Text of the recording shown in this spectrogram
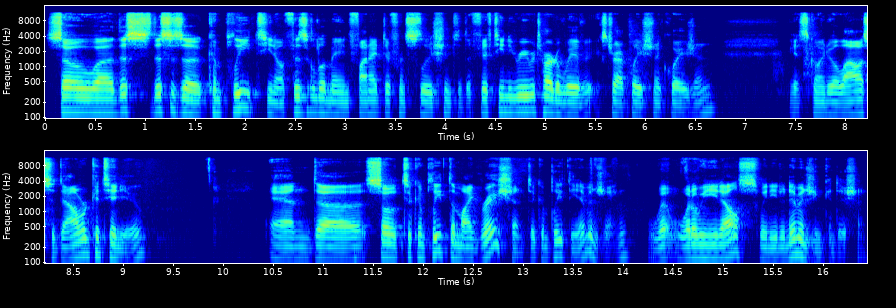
so uh, this this is a complete you know physical domain finite difference solution to the 15 degree retarded wave extrapolation equation. It's going to allow us to downward continue. And uh, so to complete the migration, to complete the imaging, what, what, do we need else? We need an imaging condition.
